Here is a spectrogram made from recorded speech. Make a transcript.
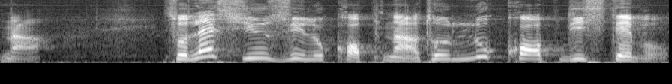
now. So let's use VLOOKUP now to look up this table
